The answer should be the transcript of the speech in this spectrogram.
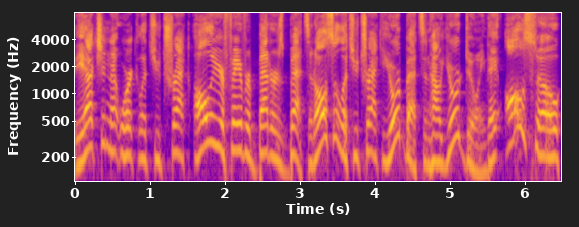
The Action Network lets you track all of your favorite bettors' bets. It also lets you track your bets and how you're doing. They also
